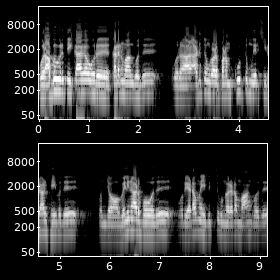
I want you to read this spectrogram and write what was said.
ஒரு அபிவிருத்திக்காக ஒரு கடன் வாங்குவது ஒரு அடுத்தவங்களோட பணம் கூட்டு முயற்சிகளால் செய்வது கொஞ்சம் வெளிநாடு போவது ஒரு இடமை விற்று இன்னொரு இடம் வாங்குவது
